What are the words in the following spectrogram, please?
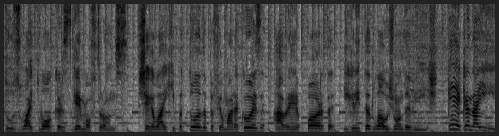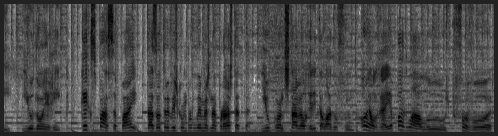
dos White Walkers de Game of Thrones. Chega lá a equipa toda para filmar a coisa, abrem a porta e grita de lá o João Davis: Quem é que anda aí? E o Dom Henrique: que é que se passa, pai? Estás outra vez com problemas na próstata? E o contestável grita lá do fundo: Oh El Rei, apague lá a luz, por favor.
